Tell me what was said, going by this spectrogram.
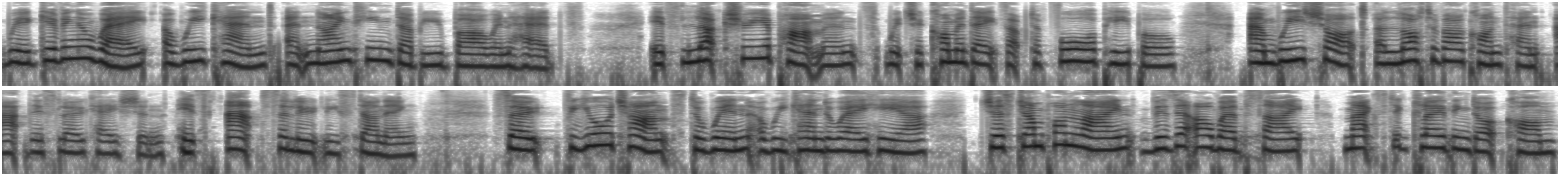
we are giving away a weekend at 19W Barwon Heads. It's luxury apartments which accommodates up to four people, and we shot a lot of our content at this location. It's absolutely stunning. So, for your chance to win a weekend away here, just jump online, visit our website, maxtedclothing.com,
